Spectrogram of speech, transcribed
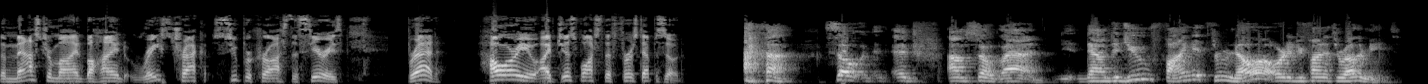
the mastermind behind Racetrack Supercross, the series. Brad, how are you? I just watched the first episode. so I'm so glad. Now, did you find it through Noah or did you find it through other means?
